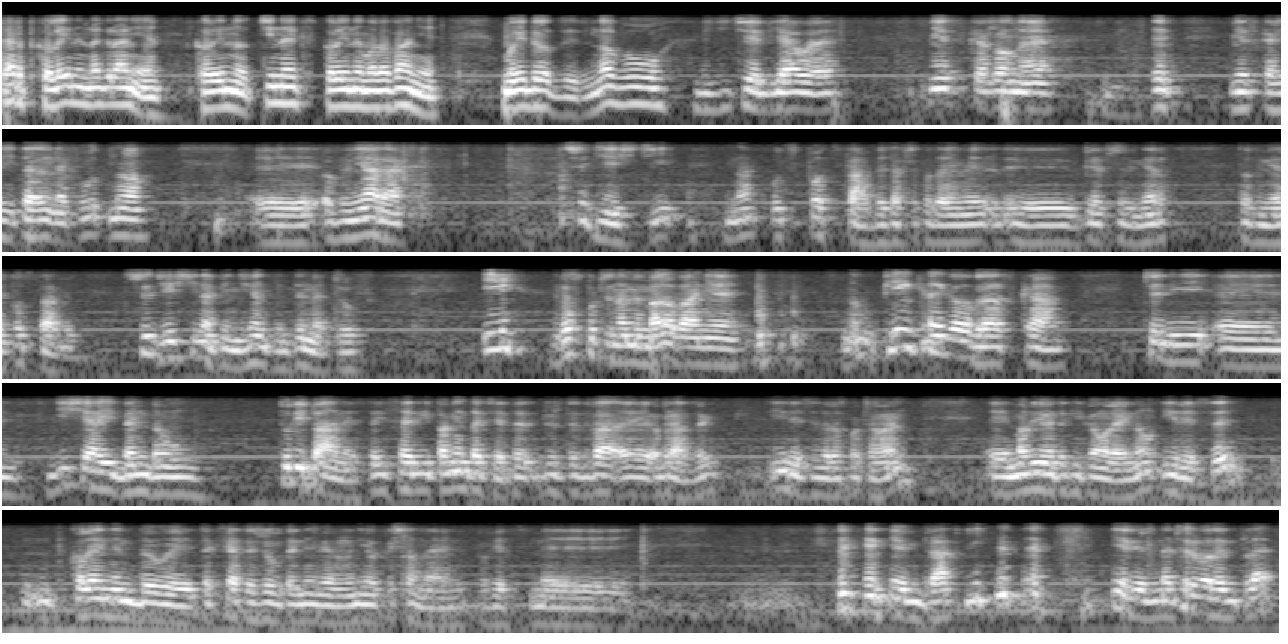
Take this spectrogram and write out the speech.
Start, kolejne nagranie, kolejny odcinek, kolejne malowanie. Moi drodzy, znowu widzicie białe, nieskażone, nieskazitelne płótno yy, o wymiarach 30 na podstawy. Zawsze podajemy yy, pierwszy wymiar, to wymiar podstawy. 30 na 50 cm. I rozpoczynamy malowanie no, pięknego obrazka, czyli yy, dzisiaj będą tulipany z tej serii, pamiętacie te, już te dwa e, obrazy, irysy rozpocząłem, e, malujemy techniką olejną, irysy, kolejnym były te kwiaty żółte, nie wiem, no nieokreślone, powiedzmy, nie wiem, bratki, nie wiem, na czerwonym tle.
